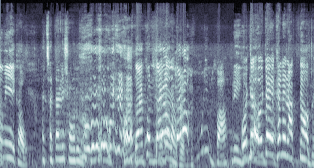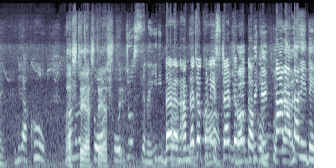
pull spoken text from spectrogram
তুমি খাও। আচ্ছা তাহলে সরু। তো এখন দাঁড়াও দাঁড়াও। বাপরে ওইটা ওইটা এখানে রাখতে হবে। তুমি রাখো। আস্তে, আস্তে, আস্তে। সহ্য না দাঁড়ান আমরা যখন স্টার্ট দেবো তখন তাড়াতাড়ি দে।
